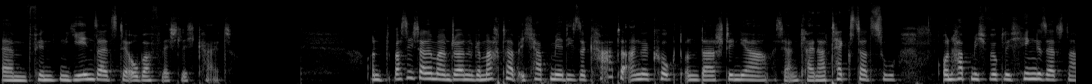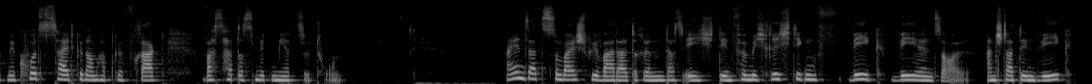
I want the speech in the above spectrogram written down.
ähm, finden jenseits der Oberflächlichkeit. Und was ich dann in meinem Journal gemacht habe, ich habe mir diese Karte angeguckt und da stehen ja, ist ja ein kleiner Text dazu und habe mich wirklich hingesetzt und habe mir kurz Zeit genommen, habe gefragt, was hat das mit mir zu tun? Ein Satz zum Beispiel war da drin, dass ich den für mich richtigen Weg wählen soll, anstatt den Weg,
